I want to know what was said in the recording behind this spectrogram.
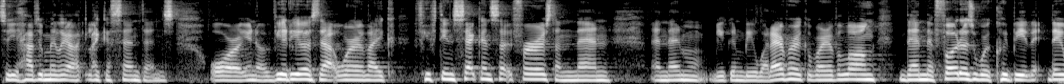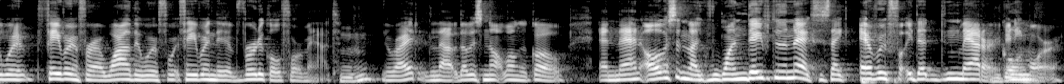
so you have to make like, like a sentence or you know videos that were like 15 seconds at first and then and then you can be whatever whatever long. Then the photos were could be they were favoring for a while. They were for, favoring the vertical format. Mm-hmm. You're right. And That, that was not long ago. And then all of a sudden, like one day to the next, it's like every pho- that didn't matter anymore.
